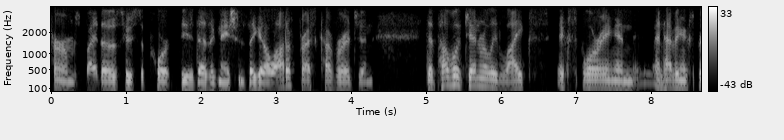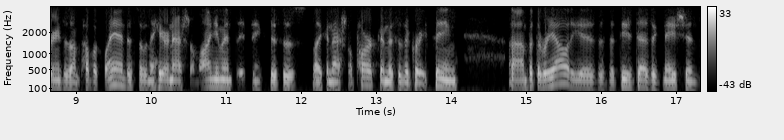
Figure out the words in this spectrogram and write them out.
terms by those who support these designations. They get a lot of press coverage, and the public generally likes exploring and and having experiences on public land, and so when they hear a national monument, they think this is like a national park and this is a great thing. Um, but the reality is is that these designations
